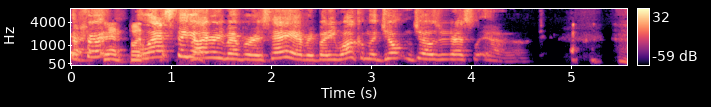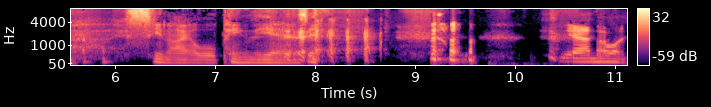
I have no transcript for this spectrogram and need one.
the, yeah, fir- Ted the last thing I remember is, "Hey, everybody, welcome to Joltin' Joe's Wrestling." Oh, Senile little pain in the ass. Yeah, I know it.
